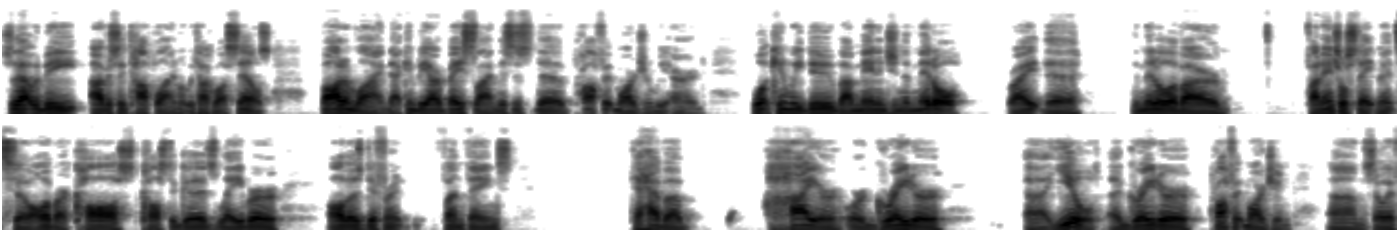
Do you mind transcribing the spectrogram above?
So that would be obviously top line, what we talk about sales bottom line that can be our baseline. This is the profit margin we earned. What can we do by managing the middle right? The the middle of our financial statements so all of our cost cost of goods labor all those different fun things to have a higher or greater uh, yield a greater profit margin. Um, so if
